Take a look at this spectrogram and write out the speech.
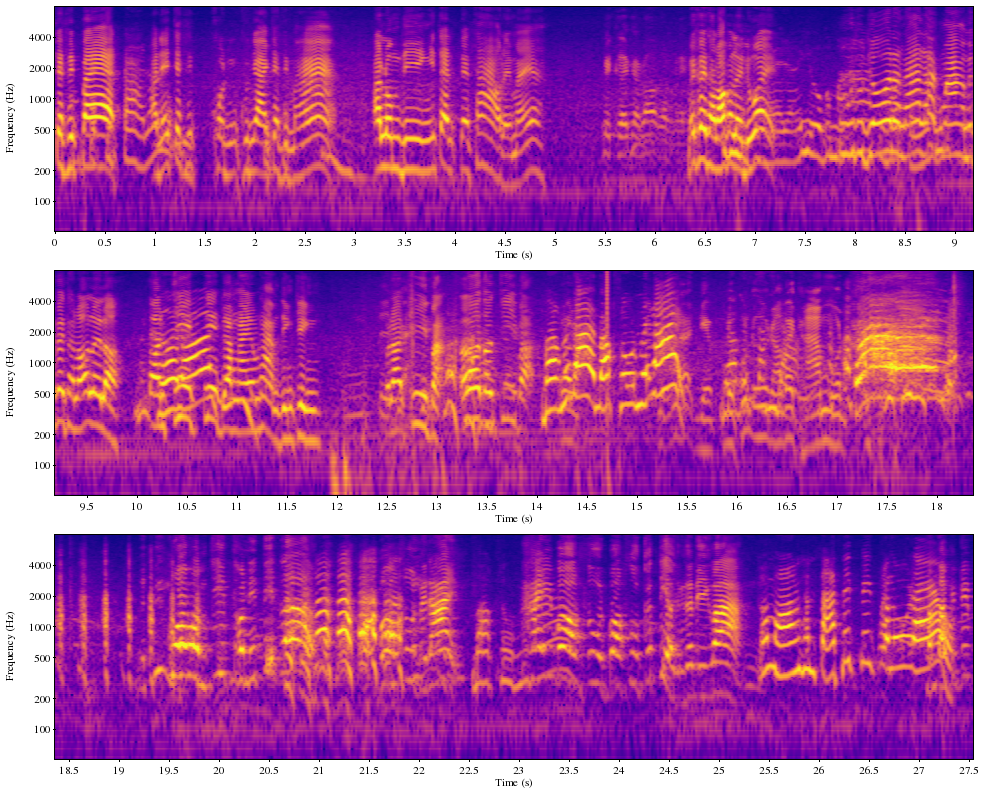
78 78แล้วอันนี้ 70 คนคุณยาย 75 อารมณ์ดีอย่างนี้แต่แต่สาวเลยไหมอะไม่เคยทะเลาะกันเลยไม่เคยทะเลาะกันเลยด้วย อยู่กันมา อู้สุดยอดอะน่ารักมากไม่เคยทะเลาะเลยเหรอ ไม่ตอนจีบเคยเลย จีบยังไงผมถามจริงๆ เวลาจีบอะเออตอนจีบอะบอกไม่ได้บอกซูนไม่ได้เดี๋ยวเดี๋ยวคนอื่นเอาไปทำหมด กลัวผมจีบทนนิดติดเลยบอกสูตรไม่ได้ บอกซูนไม่ได้ให้บอกสูตรบอกสูตรก๋วยเตี๋ยวถึงจะดีกว่าก็มองทำตาติ๊กติ๊กก็รู้แล้วทำตามปิ๊บ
